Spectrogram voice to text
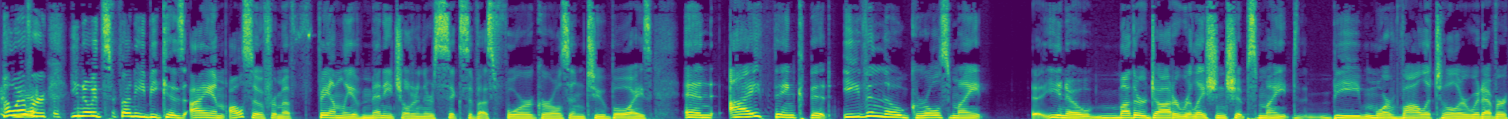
However, yeah. you know, it's funny because I am also from a family of many children. There's 6 of us, 4 girls and 2 boys. And I think that even though girls might you know, mother daughter relationships might be more volatile or whatever.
